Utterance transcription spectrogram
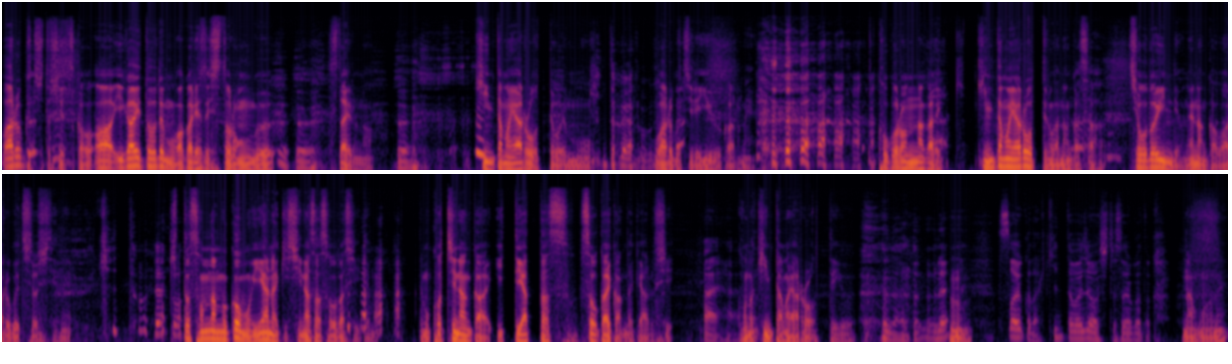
悪口として使う。あー意外とでも分かりやすいストロングうん。スタイルな。うん金玉野郎って俺も悪口で言うからね。心の中で金玉野郎ってのがなんかさちょうどいいんだよね。なんか悪口としてね。きっとそんな向こうも嫌な気しなさそうだしでも。でもこっちなんか言ってやった爽快感だけあるしはいはいこの金玉野郎っていう。なるほどね、うん。そういうことだ金玉上司ってそういうことか。なるほどね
